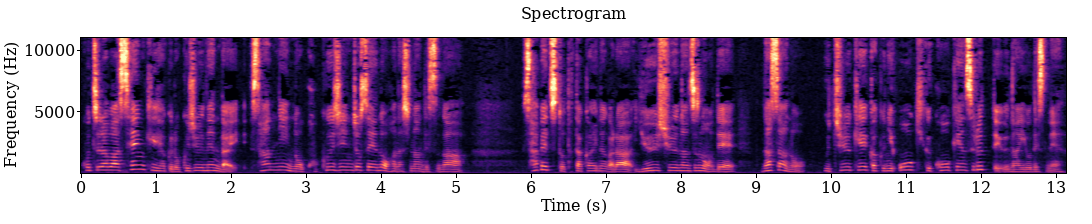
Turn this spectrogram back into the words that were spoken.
こちらは1960年代3人の黒人女性のお話なんですが差別と戦いながら優秀な頭脳で NASA の宇宙計画に大きく貢献するっていう内容ですね。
